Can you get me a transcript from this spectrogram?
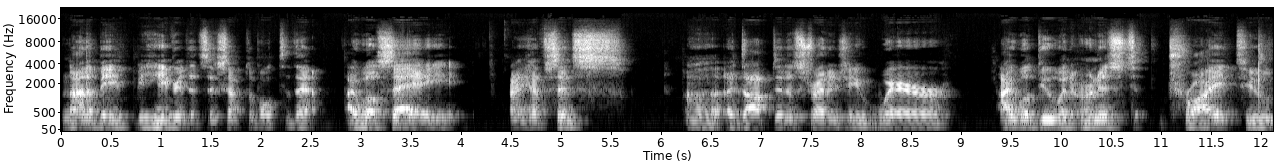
not a behavior that's acceptable to them. I will say I have since uh, adopted a strategy where I will do an earnest try to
